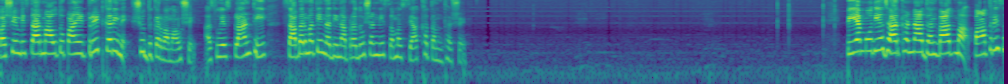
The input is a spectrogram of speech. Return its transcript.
પશ્ચિમ વિસ્તારમાં આવતું પાણી ટ્રીટ કરીને શુદ્ધ કરવામાં આવશે. આ સુએઝ પ્લાન્ટથી સાબરમતી નદીના પ્રદૂષણની સમસ્યા ખતમ થશે. પીએમ મોદીએ ઝારખંડના ધનબાદમાં પાંત્રીસ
